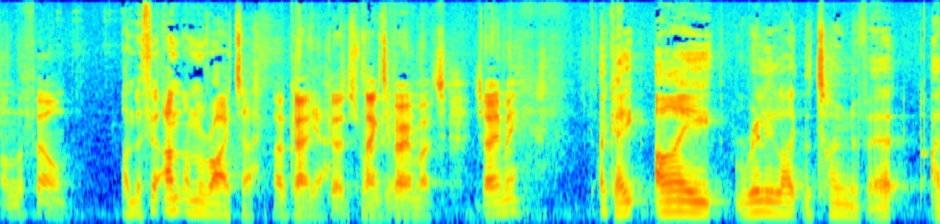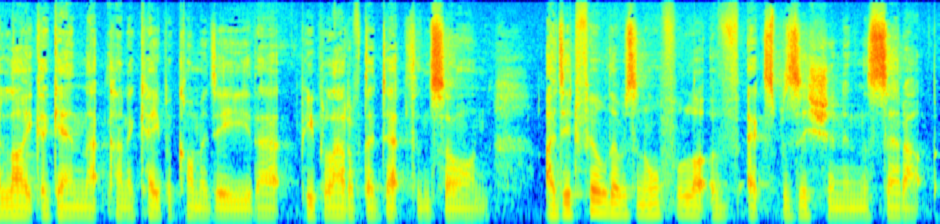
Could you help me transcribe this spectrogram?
on the film? On the fi- I'm, I'm a writer. Okay, Yeah, good. Thank you very much. Jamie? Okay, I really like the tone of it. I like, again, that kind of caper comedy, that people out of their depth and so on. I did feel there was an awful lot of exposition in the setup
